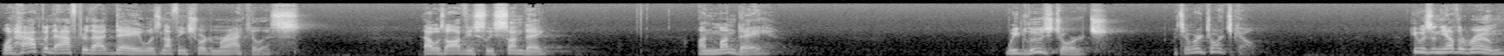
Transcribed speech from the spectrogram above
What happened after that day was nothing short of miraculous. That was obviously Sunday. On Monday, we'd lose George. We'd say, Where'd George go? He was in the other room,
